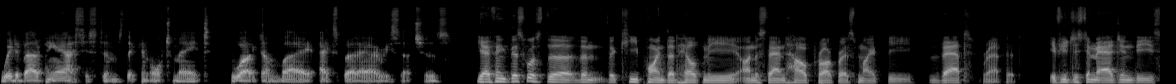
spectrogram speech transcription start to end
we're developing AI systems that can automate the work done by expert AI researchers. Yeah, I think this was the, the the key point that helped me understand how progress might be that rapid. If you just imagine these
